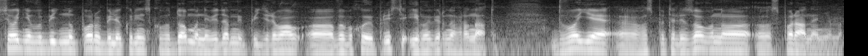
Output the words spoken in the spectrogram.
Сьогодні в обідню пору біля українського дому невідомий підірвав е, вибуховий пристрій і, ймовірно, гранату. Двоє е, госпіталізовано е, з пораненнями.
